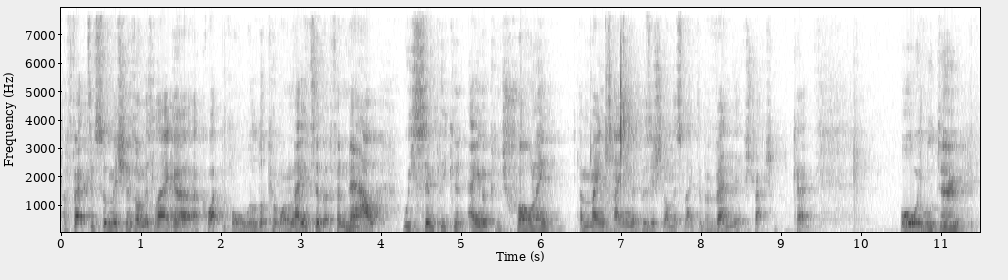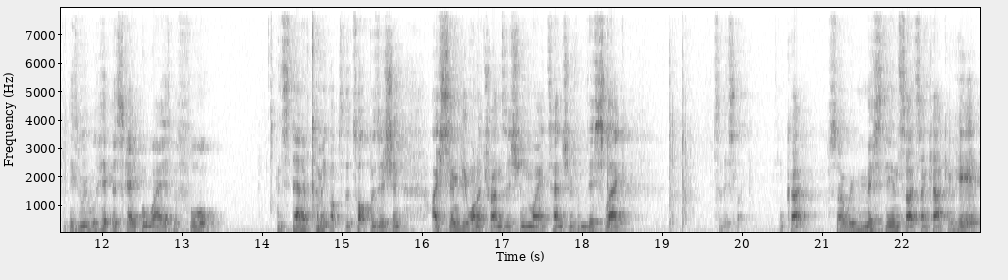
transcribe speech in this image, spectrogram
effective submissions on this leg are, are quite poor. We'll look at one later, but for now, we simply can aim at controlling and maintaining the position on this leg to prevent the extraction. Okay. All we will do is we will hip escape away as before. Instead of coming up to the top position, I simply want to transition my attention from this leg to this leg. Okay? So we missed the inside Sankaku here.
